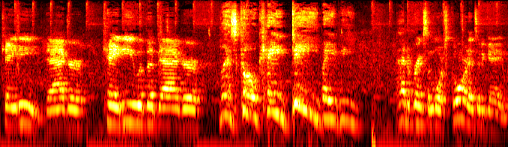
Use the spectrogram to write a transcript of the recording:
KD, dagger. KD with a dagger. Let's go, KD, baby. I had to bring some more scoring into the game.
